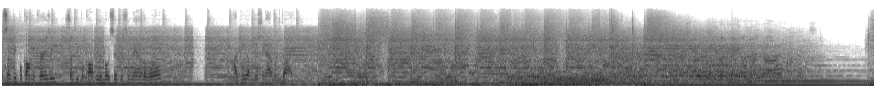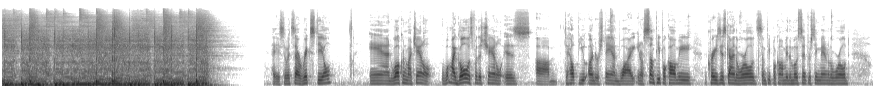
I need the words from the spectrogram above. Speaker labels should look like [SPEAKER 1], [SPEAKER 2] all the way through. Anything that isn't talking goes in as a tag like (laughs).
[SPEAKER 1] So some people call me crazy. Some people call me the most interesting man in the world. I believe I'm just an average guy. Hey, so it's uh, Rick Steele, and welcome to my channel. What my goal is for this channel is um, to help you understand why, you know, some people call me the craziest guy in the world, some people call me the most interesting man in the world,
